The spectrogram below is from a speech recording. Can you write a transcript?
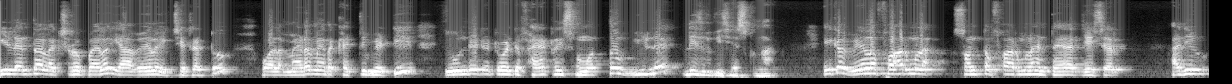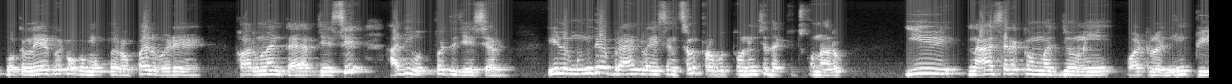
వీళ్ళంతా? లక్ష రూపాయలు యాభై వేలు ఇచ్చేటట్టు వాళ్ళ మెడ మీద కత్తి పెట్టి ఉండేటటువంటి ఫ్యాక్టరీస్ మొత్తం వీళ్ళే లీజుకి తీసేసుకున్నారు. ఇక వీళ్ళ ఫార్ములా సొంత ఫార్ములాని తయారు చేశారు. అది ఒక లీటర్కి ఒక ముప్పై రూపాయలు పడే ఫార్ములాని తయారు చేసి అది ఉత్పత్తి చేశారు. వీళ్ళు ముందే బ్రాండ్ లైసెన్సులు ప్రభుత్వం నుంచి దక్కించుకున్నారు. ఈ నాసిరకం మద్యంని వాటిలో నింపి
